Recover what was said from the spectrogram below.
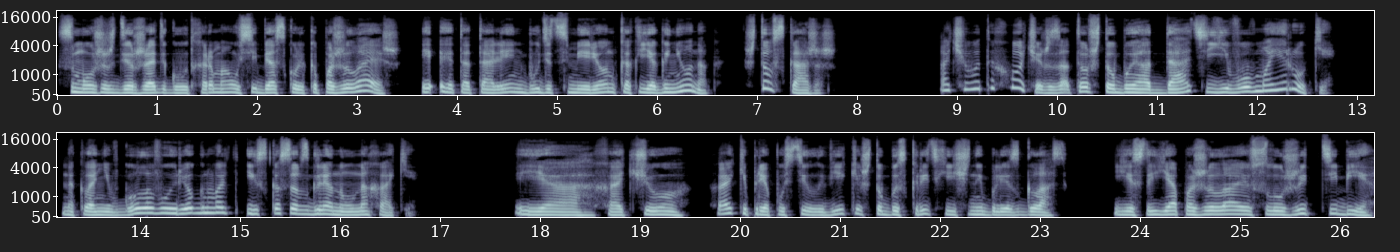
Сможешь держать Гудхарма у себя сколько пожелаешь, и этот олень будет смирен, как ягненок. Что скажешь? А чего ты хочешь за то, чтобы отдать его в мои руки? Наклонив голову, Рёгнвальд искоса взглянул на Хаки. «Я хочу...» Хаки приопустил веки, чтобы скрыть хищный блеск глаз. Если я пожелаю служить тебе,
